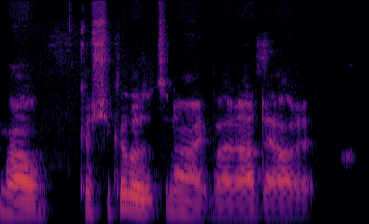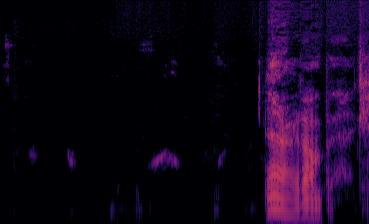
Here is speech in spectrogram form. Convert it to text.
Well, because she could lose it tonight, but I doubt it. All right, I'm back.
